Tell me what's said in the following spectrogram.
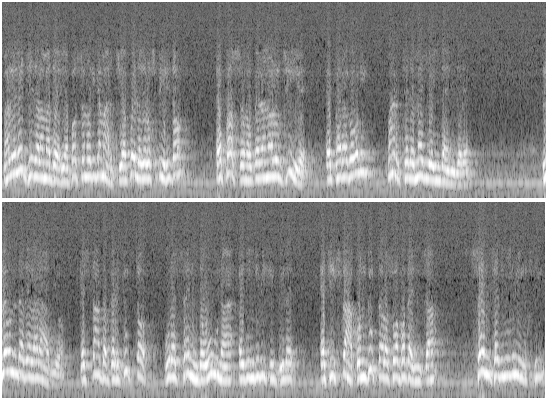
ma le leggi della materia possono richiamarci a quelle dello spirito e possono per analogie e paragoni farcele meglio intendere l'onda della radio, che è stata per tutto pur essendo una ed indivisibile, e ci sta con tutta la sua potenza, senza diminuirsi,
